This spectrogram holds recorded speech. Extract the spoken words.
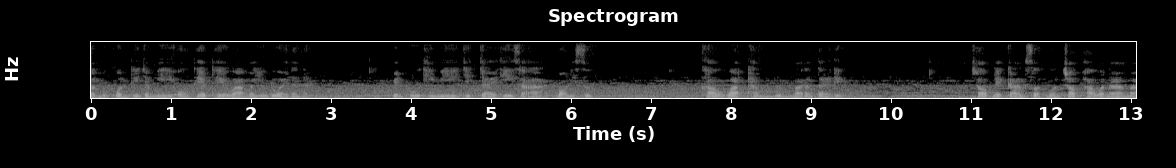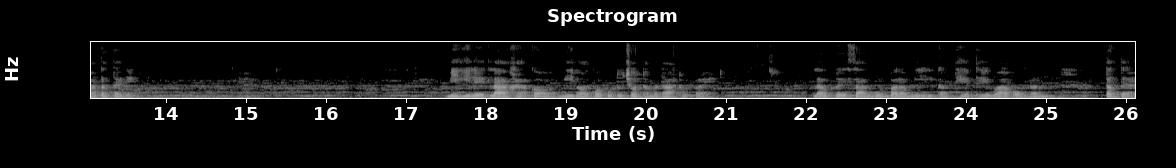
ส่วนบุคคลที่จะมีองค์เทพเทวามาอยู่ด้วยนั้นนะเป็นผู้ที่มีจิตใจที่สะอาดบริสุทธิ์ เข้าวัดทำบุญมาตั้งแต่เด็ก ชอบในการสวดมนต์ชอบภาวนามาตั้งแต่เด็ก มีกิเลสราคะก็มีน้อยกว่าปุถุชนธรรมดาทั่วไป แล้วเคยสร้างบุญบารมีกับเทพเทวาองค์นั้นตั้งแต่อ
